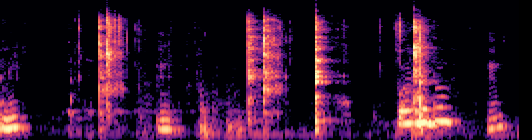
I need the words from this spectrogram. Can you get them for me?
Kami? Mm. Na doon. Kuha.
